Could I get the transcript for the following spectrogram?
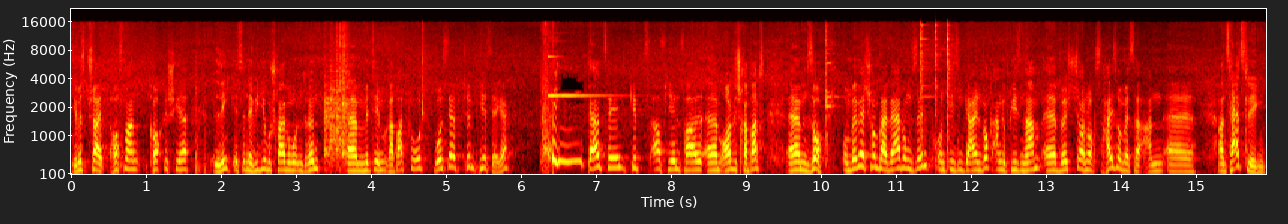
Ihr wisst Bescheid, Hoffmann Kochgeschirr. Link ist in der Videobeschreibung unten drin. Ähm, mit dem Rabattcode. Wo ist der, Tim? Hier ist der, gell? Bing! Bernzehn gibt es auf jeden Fall ähm, ordentlich Rabatt. Ähm, so, und wenn wir schon bei Werbung sind und diesen geilen Wok angepriesen haben, äh, möchte ich auch noch das Heiso-Messer an, äh, ans Herz legen.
